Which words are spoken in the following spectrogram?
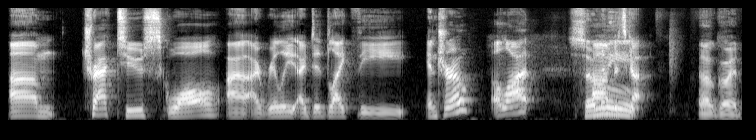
Um, track two, Squall. I, I really I did like the intro a lot. So Um, many. it's got. oh, go ahead.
